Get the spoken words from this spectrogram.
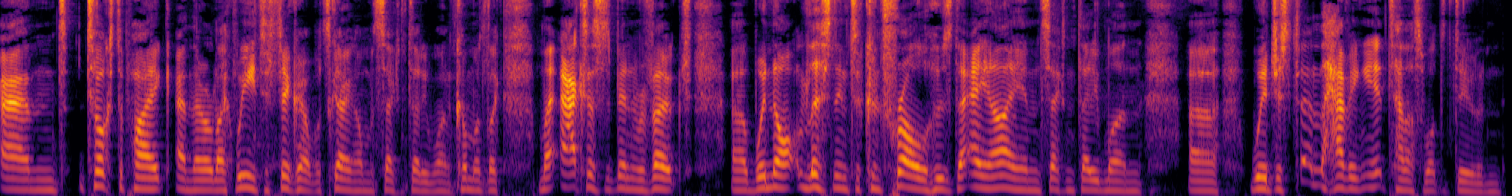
and talks to Pike, and they're like, "We need to figure out what's going on with Section Thirty-One." Cornwell's like, "My access has been revoked. Uh, we're not listening to Control, who's the AI in Section Thirty-One. Uh, we're just having it tell us what to do." And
